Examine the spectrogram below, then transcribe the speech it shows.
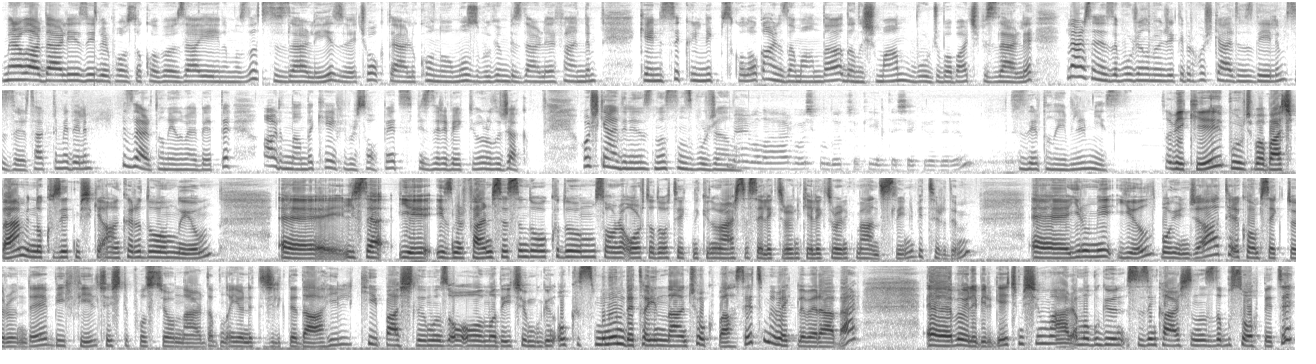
Merhabalar değerli izleyiciler. Bir Posta özel yayınımızda sizlerleyiz ve çok değerli konuğumuz bugün bizlerle efendim. Kendisi klinik psikolog aynı zamanda danışman Burcu Babaç bizlerle. Dilerseniz de Burcu Hanım öncelikle bir hoş geldiniz diyelim. Sizleri takdim edelim. Bizler tanıyalım elbette. Ardından da keyifli bir sohbet bizleri bekliyor olacak. Hoş geldiniz. Nasılsınız Burcu Hanım? Merhabalar, hoş bulduk. Çok iyiyim, teşekkür ederim. Sizleri tanıyabilir miyiz? Tabii ki Burcu Babaç ben. 1972 Ankara doğumluyum. E, liseyi İzmir Fen Lisesi'nde okudum. Sonra Orta Doğu Teknik Üniversitesi Elektronik Elektronik Mühendisliğini bitirdim. E, 20 yıl boyunca telekom sektöründe bir fiil çeşitli pozisyonlarda buna yöneticilikte dahil ki başlığımız o olmadığı için bugün o kısmının detayından çok bahsetmemekle beraber e, böyle bir geçmişim var ama bugün sizin karşınızda bu sohbeti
